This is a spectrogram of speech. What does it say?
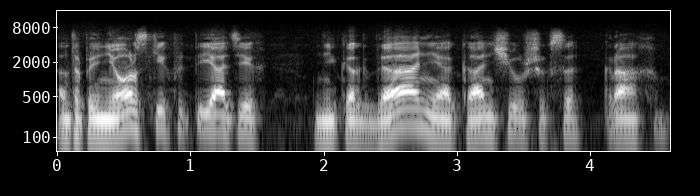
антрепренерских предприятиях, никогда не оканчивавшихся крахом.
